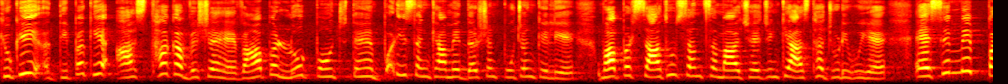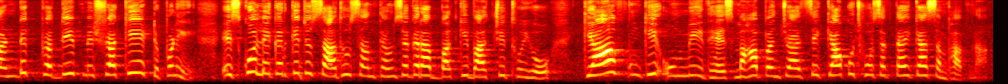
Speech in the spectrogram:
क्योंकि दीपक, ये आस्था का विषय है। वहाँ पर लोग पहुँचते हैं बड़ी संख्या में दर्शन पूजन के लिए। वहाँ पर साधु संत समाज है जिनकी आस्था जुड़ी हुई है। ऐसे में पंडित प्रदीप मिश्रा की टिप्पणी, इसको लेकर के जो साधु संत हैं, उनसे अगर आप बात की बातचीत हुई हो, क्या उनकी उम्मीद है इस महापंचायत से? क्या कुछ हो सकता है? क्या संभावना?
